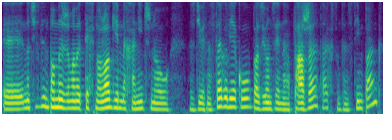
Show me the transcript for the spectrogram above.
Yy, No, czyli ten pomysł, że mamy technologię mechaniczną z XIX wieku, bazującej na parze, tak, stąd ten steampunk,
